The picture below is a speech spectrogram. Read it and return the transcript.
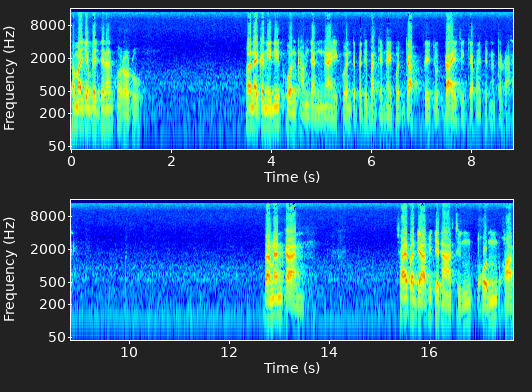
ทำไมจึงเป็นเช่นนั้นเพราะเรารู้ว่าในกรณีนี้ควรทำอย่างไง ควรจะปฏิบัติอยังไงควรจับในจุดใดจึงจะไม่เป็นอันตราย ดังนั้นการใช้ปัญญาพิจารณาถึงผลความ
